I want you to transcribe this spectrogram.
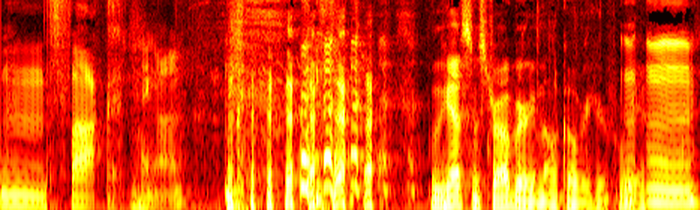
Mm, fuck. Hang on. We got some strawberry milk over here for you.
